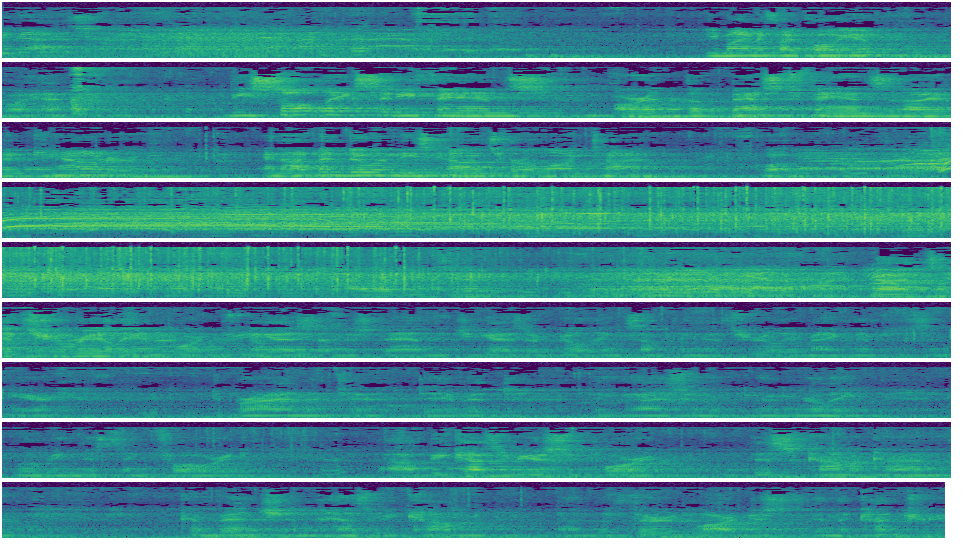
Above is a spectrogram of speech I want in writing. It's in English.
you guys. You mind if I quote you? Go ahead. The Salt Lake City fans are the best fans that I have encountered, and I've been doing these cons for a long time. Quote. I love you too. No, it's, it's really important for you guys to understand that you guys are building something that's really magnificent here. Brian and to David, the guys who have been really moving this thing forward. Uh, because of your support, this Comic Con convention has become uh, the third largest in the country.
